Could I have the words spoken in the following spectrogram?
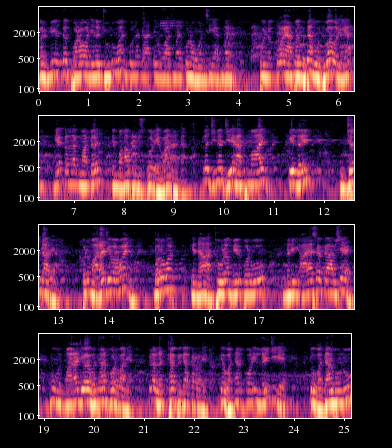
ઘરની અંદર ખોળવા એટલે જૂનું હોય ને, કોઈના દાંતેનું હાથમાં કોઈના વંશી હાથમાં કોઈને કોઈ હાથમાં બધા હોધવા વળ્યા. બે કલાક માટે જ એ મહાપુરુષ તો રહેવાના હતા. એટલે જેને જે હાથમાં આવ્યું, એ લઈ જતા રહ્યા. પણ મારા જેવા હોય ને, બરોબર? કે ના, થોડા મેળ પડવો નહીં. આયા છે આવશે? હું મારા જેવા વધારે ખોરવા રહ્યા. પેલા લઠ્ઠા ભેગા કરવા રહ્યા. કે વધારે ખોરી લઈ જઈએ, તો વધારે હોનું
